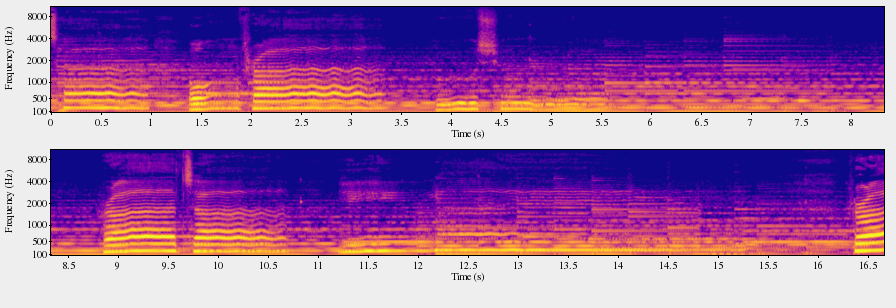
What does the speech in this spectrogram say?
เจ้าองค์พระผู้ช่วยพระเจ้ายิ่งใหญ่พระ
